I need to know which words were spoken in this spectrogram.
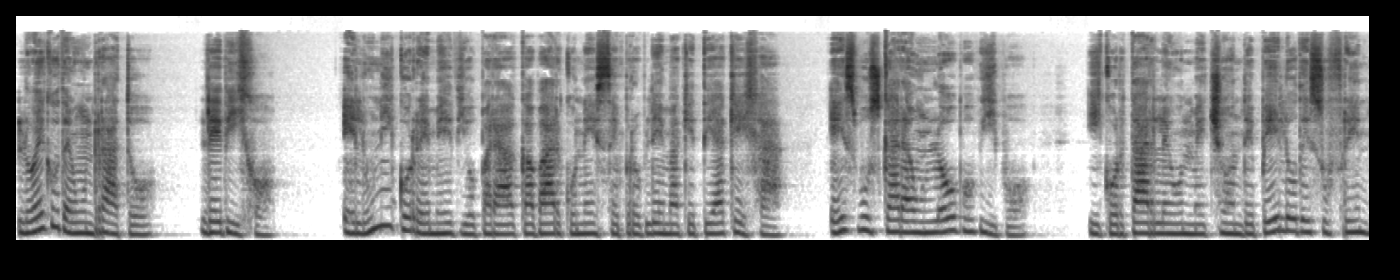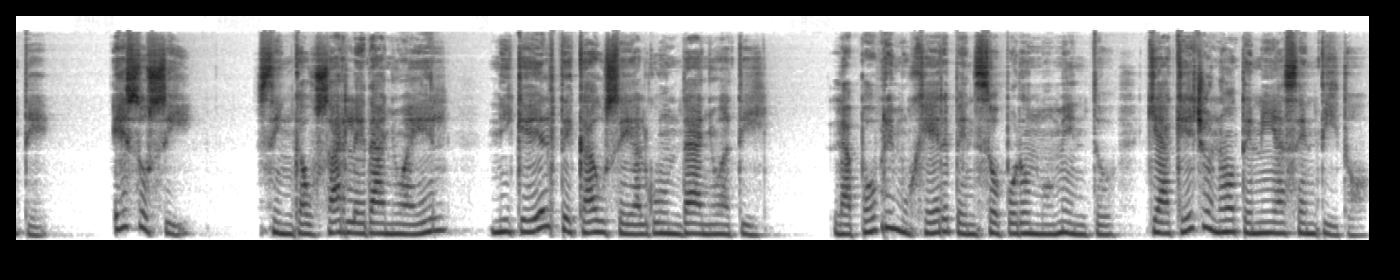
Luego de un rato, le dijo, El único remedio para acabar con ese problema que te aqueja es buscar a un lobo vivo y cortarle un mechón de pelo de su frente. Eso sí, sin causarle daño a él, ni que él te cause algún daño a ti. La pobre mujer pensó por un momento que aquello no tenía sentido,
